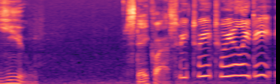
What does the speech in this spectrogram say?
you, stay classy. Tweet, tweet, tweetily deet.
